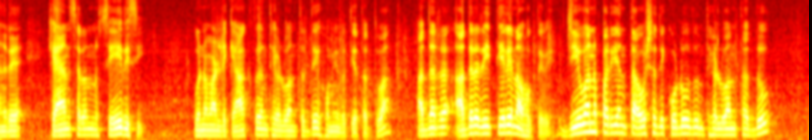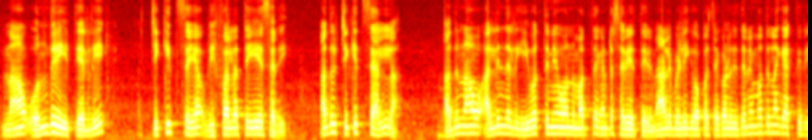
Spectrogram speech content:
ಅಂದರೆ ಕ್ಯಾನ್ಸರನ್ನು ಸೇರಿಸಿ ಗುಣ ಮಾಡಲಿಕ್ಕೆ ಆಗ್ತದೆ ಅಂತ ಹೇಳುವಂಥದ್ದೇ ಹೋಮಿಯೋಪತಿಯ ತತ್ವ. ಅದರ ಅದರ ರೀತಿಯಲ್ಲೇ ನಾವು ಹೋಗ್ತೇವೆ. ಜೀವನ ಪರ್ಯಂತ ಔಷಧಿ ಕೊಡುವುದು ಅಂತ ಹೇಳುವಂಥದ್ದು ನಾವು ಒಂದು ರೀತಿಯಲ್ಲಿ ಚಿಕಿತ್ಸೆಯ ವಿಫಲತೆಯೇ ಸರಿ. ಅದು ಚಿಕಿತ್ಸೆ ಅಲ್ಲ. ಅದು ನಾವು ಅಲ್ಲಿಂದ ಅಲ್ಲಿಗೆ ಇವತ್ತು ನೀವು ಒಂದು ಮತ್ತೆ ಗಂಟೆ ಸರಿ ಇರ್ತೀರಿ ನಾಳೆ ಬೆಳಿಗ್ಗೆ ವಾಪಸ್ ತಗೊಳ್ಳೋದಿದ್ದರೆ ಮೊದಲಾಗಿ ಆಗ್ತೀರಿ.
